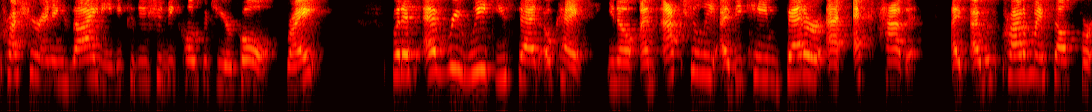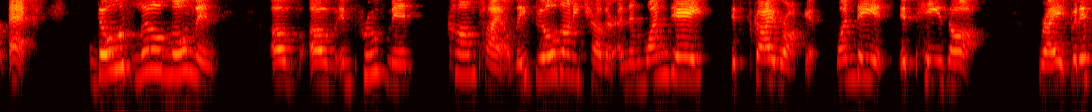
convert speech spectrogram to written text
pressure and anxiety because you should be closer to your goal, right? But if every week you said, okay, you know, I'm actually, I became better at X habit, I, I was proud of myself for X, those little moments of, of improvement compile, they build on each other. And then one day it skyrockets, one day it, it pays off, right? But if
